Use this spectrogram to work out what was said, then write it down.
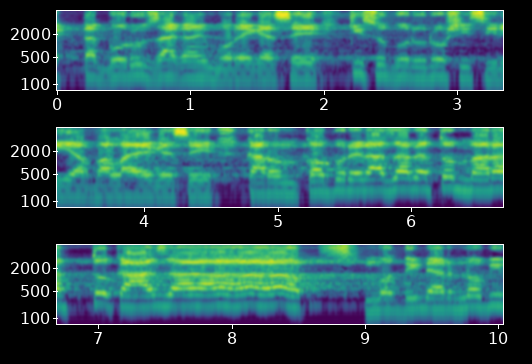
একটা গরু জায়গায় মরে গেছে। কিছু গরু রশি সিরিয়া পালায় গেছে। কারণ কবরের আজাব এত মারাত্মক আজাব মদিনার নবী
